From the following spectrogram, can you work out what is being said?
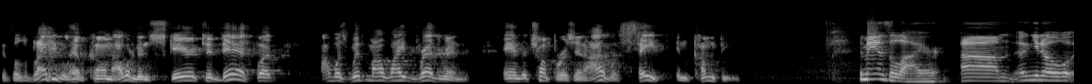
If those black people have come, I would have been scared to death, but I was with my white brethren and the Trumpers, and I was safe and comfy." The man's a liar. Um, you know,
